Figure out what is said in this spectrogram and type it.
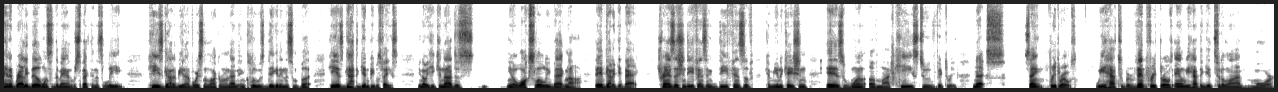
And if Bradley Beal wants to demand respect in this league, he's got to be that voice in the locker room. That includes digging into some butt. He has got to get in people's face. You know, he cannot just, you know, walk slowly back. Nah, they've got to get back. Transition defense and defensive communication is one of my keys to victory. Next, same free throws. We have to prevent free throws and we have to get to the line more.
